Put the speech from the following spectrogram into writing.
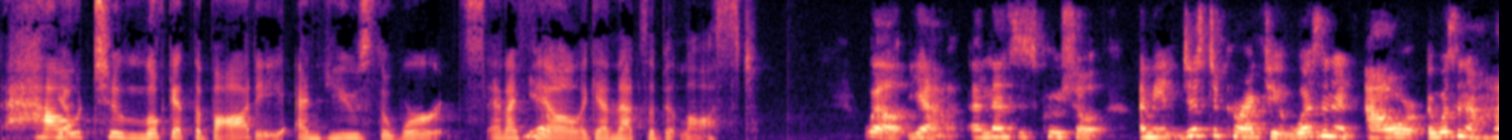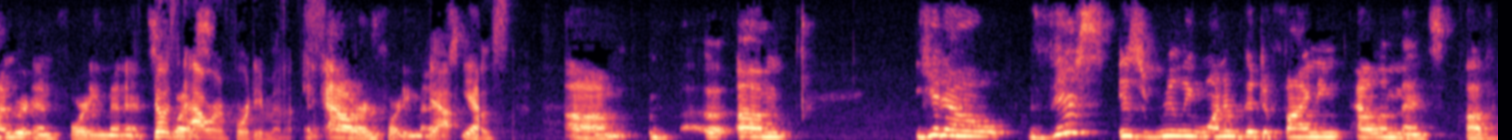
how yeah. to look at the body and use the words. And i feel yeah. again that's a bit lost. Well yeah and this is crucial. I mean just to correct you it wasn't an hour it wasn't 140 minutes it was, it was an hour and 40 minutes. an hour and 40 minutes. Yeah, yeah. Was, um, uh, um, you know, this is really one of the defining elements of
